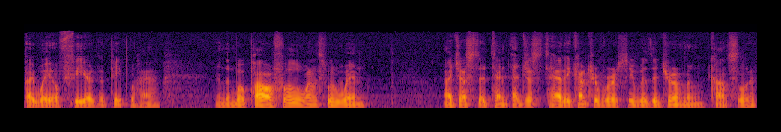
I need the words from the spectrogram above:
by way of fear that people have. And the more powerful ones will win. I just, attend, I just had a controversy with the German consulate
